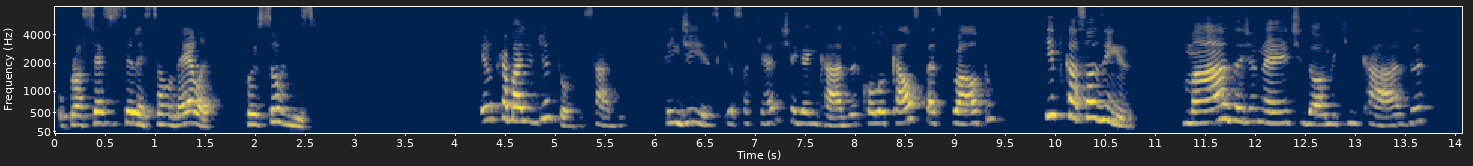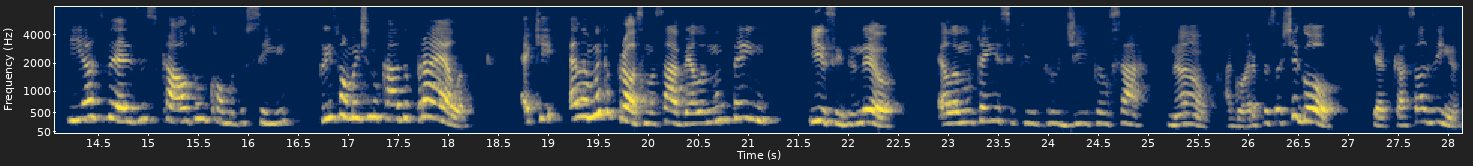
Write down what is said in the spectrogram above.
O processo de seleção dela foi o sorriso eu trabalho o dia todo, sabe? Tem dias que eu só quero chegar em casa, colocar os pés pro alto e ficar sozinha. Mas a Janete dorme aqui em casa e às vezes causa um cômodo sim, principalmente no caso para ela. É que ela é muito próxima, sabe? Ela não tem isso, entendeu? Ela não tem esse filtro de pensar, não, agora a pessoa chegou, quer ficar sozinha.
